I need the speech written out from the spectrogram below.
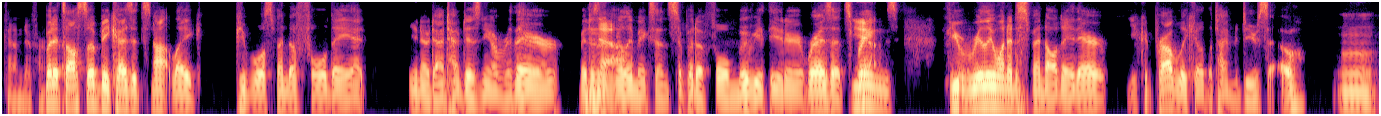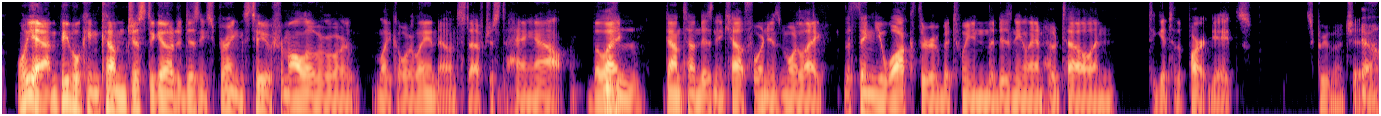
kind of different. But it's also because it's not like people will spend a full day at, you know, downtown Disney over there. It doesn't No. really make sense to put a full movie theater. Whereas at Yeah. Springs, if you really wanted to spend all day there, you could probably kill the time to do so. Mm. well, yeah, and people can come just to go to Disney Springs too, from all over, or like Orlando and stuff, just to hang out. But like Mhm. downtown Disney, California is more like the thing you walk through between the Disneyland Hotel and to get to the park gates. That's pretty much it. Yeah.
